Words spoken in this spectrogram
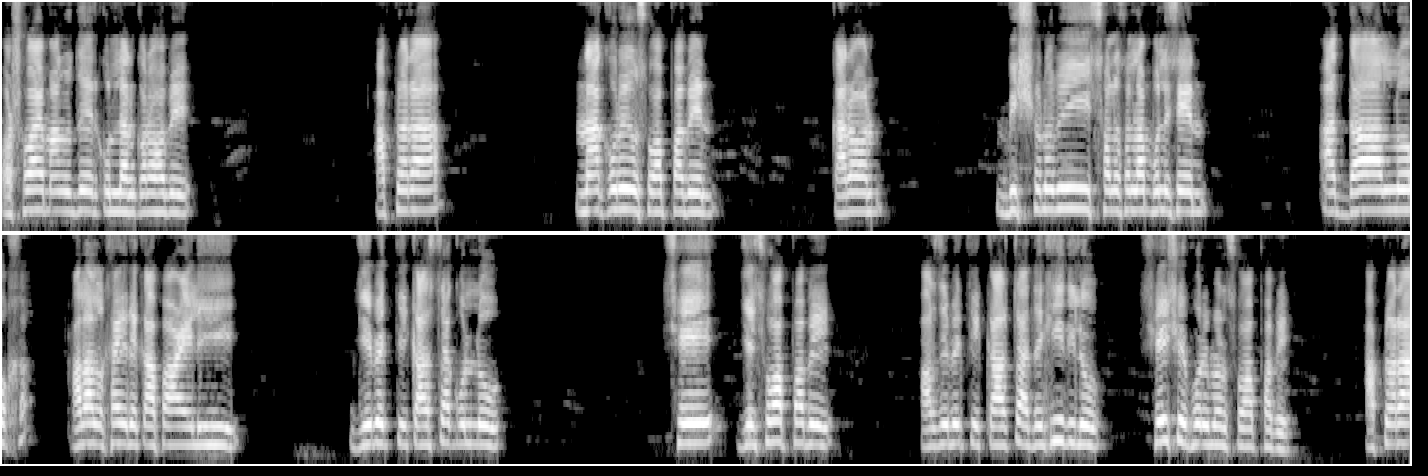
অসহায় মানুষদের কল্যাণ করা হবে। আপনারা না করেও সোয়াব পাবেন, কারণ বিশ্বনবী সাল্লাম বলেছেন আদাল্লো আলাল খাইরে কাফা এলিহি যে ব্যক্তি কাজটা করল, সে যে সোয়াব পাবে আর যে ব্যক্তি কাজটা দেখিয়ে দিল, সেই সে পরিমাণ সোয়াব পাবে। আপনারা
